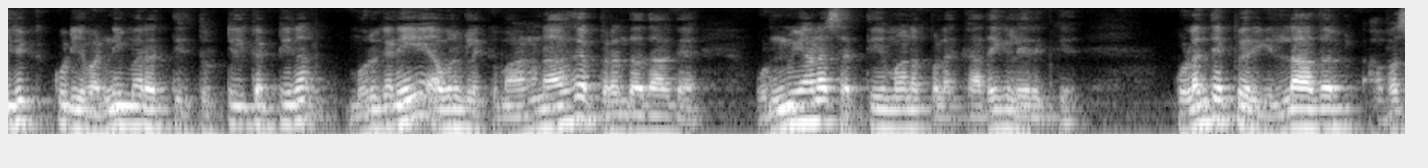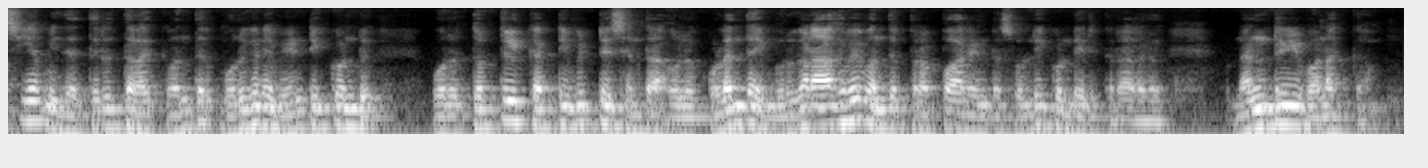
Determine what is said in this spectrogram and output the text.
இருக்கக்கூடிய வன்னி மரத்தில் தொட்டில் கட்டினால் முருகனே அவர்களுக்கு மகனாக பிறந்ததாக உண்மையான சத்தியமான பல கதைகள் இருக்கு. குழந்தை பேர் இல்லாதவர்கள் அவசியம் இந்த திருத்தலக்கு வந்து முருகனை வேண்டிக்கொண்டு ஒரு தொட்டில் கட்டிவிட்டு சென்றால் அவர்கள் குழந்தை முருகனாகவே வந்து பிறப்பார் என்று சொல்லிக் கொண்டிருக்கிறார்கள். நன்றி வணக்கம்.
